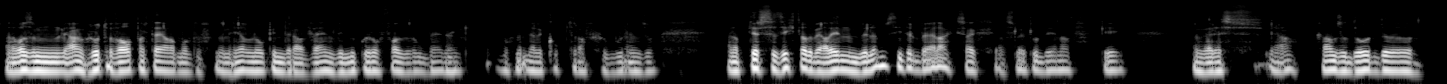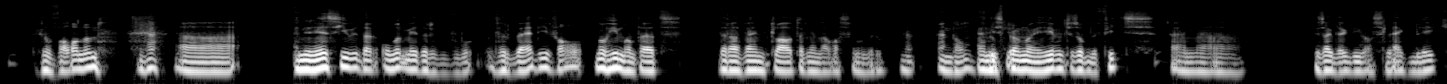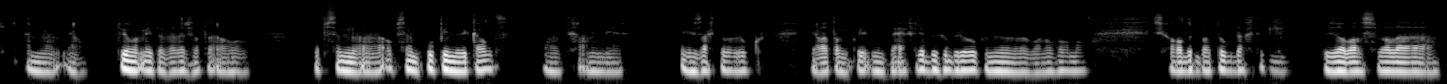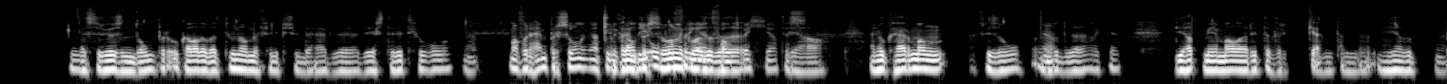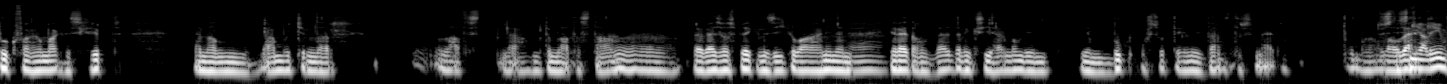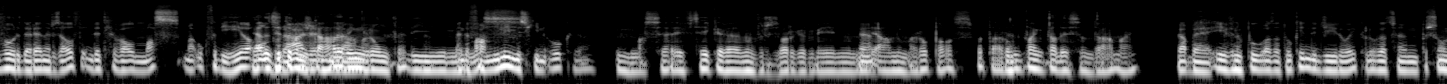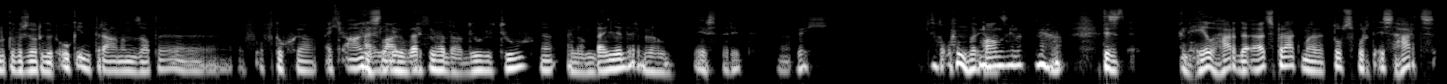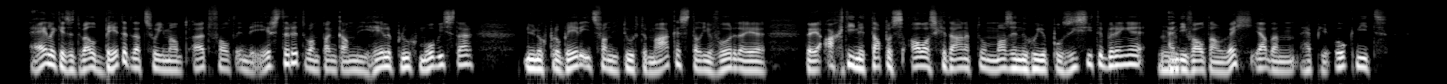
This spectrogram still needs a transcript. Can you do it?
Dat was een, ja, een grote valpartij, allemaal een hele hoop in de ravijn. Vinokurov was er ook bij, denk ik. Nog met een helikopter afgevoerd ja. en zo. En op het eerste zicht hadden wij alleen een Willems die erbij lag. Ik zag ja, sleutelbeen af, oké. Okay. En wij is, ja, gaan ze door de, gevallenen. Ja. Uh, en ineens zien we daar 100 meter voorbij die val nog iemand uit de ravijn klauteren en dat was Van den Broek. Ja. En dan? En die sprong nog eventjes op de fiets en uh, je zag dat die was lijkbleek. En uh, ja, 200 meter verder zat hij al op zijn, op zijn poep in de kant. het gaat niet meer. En je zag dat het ook, ja, had dan, ik weet niet, vijf ribben gebroken, uh, wat nog allemaal. Schouderblad ook, dacht ik. Mm. Dus dat was wel uh, een serieuze domper. Ook al hadden we toen al met Philippe Gilbert de, de eerste rit gewonnen. Ja. Maar voor hem persoonlijk natuurlijk voor al die opofferingen, het valt weg. Ja, het is... ja, en ook Herman Frison, ja. voor de duidelijkheid, die had mij alle ritten verkend en een heel boek van gemaakt, een script. En dan ja, moet je hem daar laten, ja, moet hem laten staan. Uh, bij wijze van spreken de ziekenwagen in en ja. je rijdt dan verder. En ik zie Herman die, die een boek of zo tegen die vensters smijten. Dus het is werk. niet alleen voor de renner zelf, in dit geval Mas, maar ook voor die hele ja, er zit er een kadering rond. Hè, die en de Mas, familie misschien ook. Ja. Mas heeft zeker een verzorger mee. En, ja. noem maar op. Alles wat daar rondhangt, dat is een drama. Hè. Ja, bij Evenepoel was dat ook in de Giro. Ik geloof dat zijn persoonlijke verzorger ook in tranen zat. Hè. Of, of toch ja, echt aangeslagen. Ja, je werkt naar dat doel toe ja. en dan ben je er en dan eerste rit weg. Waanzinnig. Ja. Het is een heel harde uitspraak, maar topsport is hard. Eigenlijk is het wel beter dat zo iemand uitvalt in de eerste rit, want dan kan die hele ploeg Mobistar nu nog proberen iets van die Tour te maken. Stel je voor dat je, dat je 18 etappes alles gedaan hebt om Mas in de goede positie te brengen Mhm. en die valt dan weg. Ja, dan heb je ook niet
